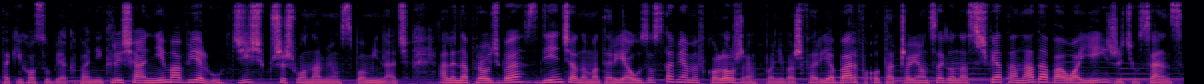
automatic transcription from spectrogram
Takich osób jak pani Krysia nie ma wielu. Dziś przyszło nam ją wspominać. Ale na prośbę zdjęcia do materiału zostawiamy w kolorze, ponieważ feria barw otaczającego nas świata nadawała jej życiu sens.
